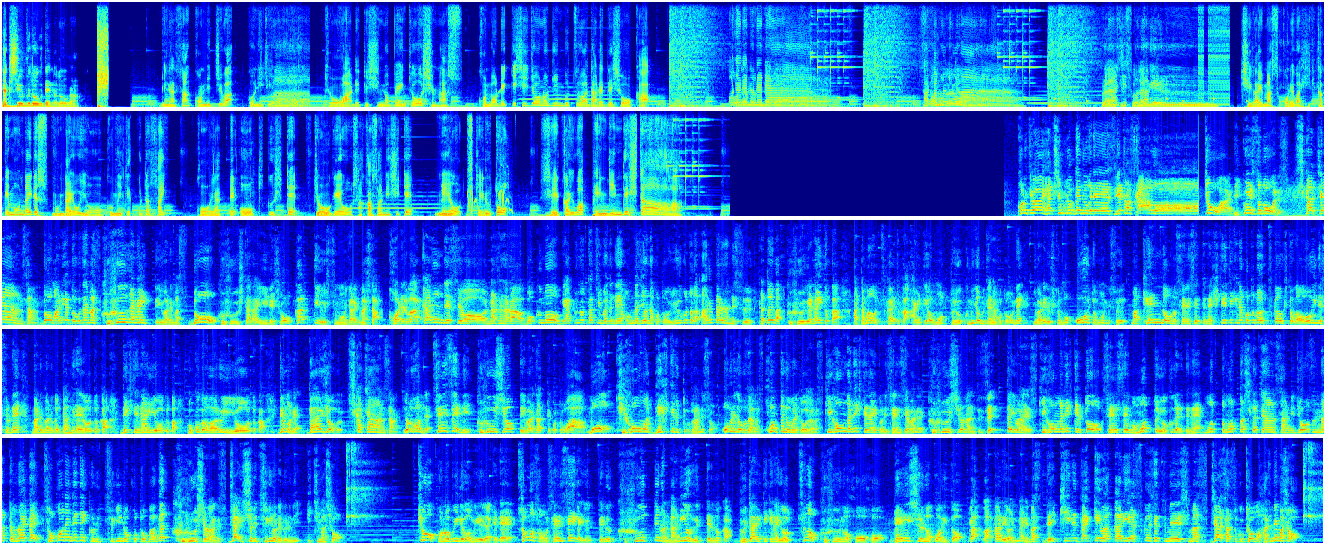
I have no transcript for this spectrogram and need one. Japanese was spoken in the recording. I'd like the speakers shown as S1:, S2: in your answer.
S1: 百秋武道具店の動画
S2: 皆さんこんにちは
S3: こんにちは。
S2: 今日は歴史の勉強をしますこの歴史上の人物は誰でしょうか？
S3: 織田信長。坂本龍馬。フランシスコ・ザビエル。
S2: 違いますこれは引っ掛け問題です問題をよーく見てくださいこうやって大きくして上下を逆さにして目をつけると正解はペンギンでした。
S3: こんにちは、百種ブログ店のうがです。やってますか？おー今日はリクエスト動画です。シカちゃんさん、どうもありがとうございます。工夫がないって言われます。どう工夫したらいいでしょうかっていう質問をいただきました。これわかるんですよ。なぜなら僕も逆の立場でね、同じようなことを言うことがあるからなんです。例えば、工夫がないとか、頭を使えとか、相手をもっとよく見ろみたいなことをね、言われる人も多いと思うんです。まあ、剣道の先生ってね、否定的な言葉を使う人が多いんですよね。〇〇がダメだよとか、できてないよとか、かここが悪いよとか。でもね、大丈夫。シカちゃんさん、喜んで、先生に工夫しろって言われたってことは、もう、基本はできてるってことなんですよ。おめでとうございます。本当におめでとうございます。基本ができてない子に先生はね、工夫しろなんて絶対言わないです。基本ができてると、先生ももっと欲が出てね、もっともっとシカちゃんさんに上手になってもらいたい。そこで出てくる次の言葉が工夫しろなんです。じゃあ一緒に次のレベルに行きましょう。今日このビデオを見るだけで、そもそも先生が言ってる工夫っていうのは何を言ってるのか、具体的な4つの工夫の方法、練習のポイントがわかるようになります。できるだけわかりやすく説明します。じゃあ早速今日も始めましょう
